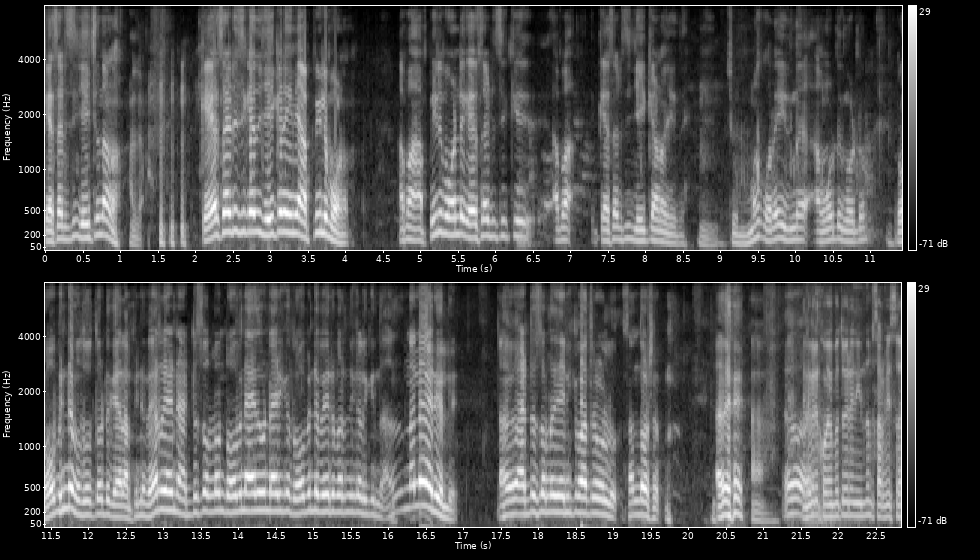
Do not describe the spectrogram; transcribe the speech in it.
K S R T C ജയിച്ചെന്നാണോ? അല്ല. കെ എസ് ആർ ടി സിക്ക് അത് ജയിക്കണേ ഇനി അപ്പീൽ പോകണം അപ്പോൾ അപ്പീൽ പോകേണ്ട കെ എസ് ആർ ടി സിക്ക് അപ്പോൾ K S R T C ജയിക്കുകയാണോ ചെയ്തത് ചുമ്മാ കുറേ ഇരുന്ന് അങ്ങോട്ടും ഇങ്ങോട്ടും റോബിന്റെ മുഖത്തോട്ട് കയറാം പിന്നെ വേറെ കാര്യം അഡ്രസ്സ് ഉള്ളതും റോബിൻ ആയതുകൊണ്ടായിരിക്കും റോബിന്റെ പേര് പറഞ്ഞ് കളിക്കുന്നത്. അത് നല്ല കാര്യമല്ലേ? അഡ്രസ്സ് ഉള്ളത് എനിക്ക് മാത്രമേ ഉള്ളൂ. സന്തോഷം. നിലവിൽ കോയമ്പത്തൂരിൽ നിന്നും സർവീസ്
